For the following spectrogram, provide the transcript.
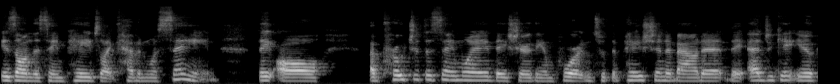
is on the same page like kevin was saying. They all approach it the same way. They share the importance with the patient about it. They educate you.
